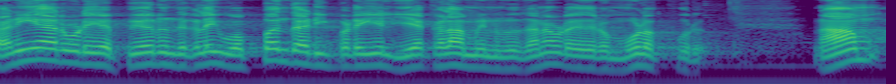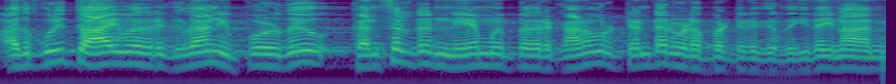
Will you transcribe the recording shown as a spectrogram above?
தனியாருடைய பேருந்துகளை ஒப்பந்த அடிப்படையில் இயக்கலாம் என்பதுதான் உடைய மூலக்கூறு. நாம் அது குறித்து ஆய்வதற்கு தான் இப்பொழுது கன்சல்டன்ட் நியமிப்பதற்கான ஒரு டெண்டர் விடப்பட்டிருக்கிறது. இதை நான்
